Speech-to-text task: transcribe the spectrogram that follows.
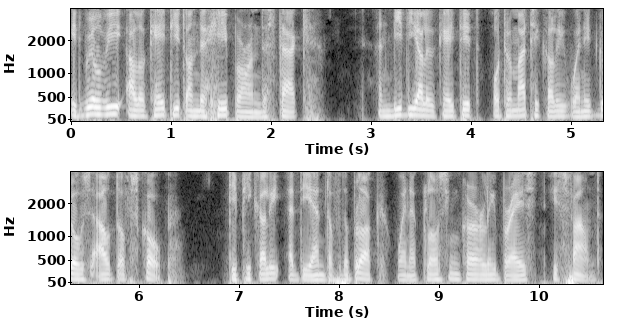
it will be allocated on the heap or on the stack, and be deallocated automatically when it goes out of scope, typically at the end of the block, when a closing curly brace is found.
